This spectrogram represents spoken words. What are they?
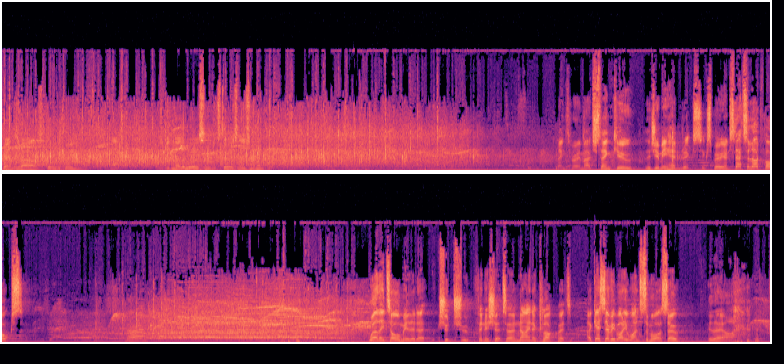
Friends of ours called the Cream. Nah. We didn't know the words, so as an Asian monkey. Thanks very much. Thank you, the Jimi Hendrix experience. That's a lot, folks. Well, they told me that it should, finish at uh, nine o'clock, but I guess everybody wants some more, so here they are.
